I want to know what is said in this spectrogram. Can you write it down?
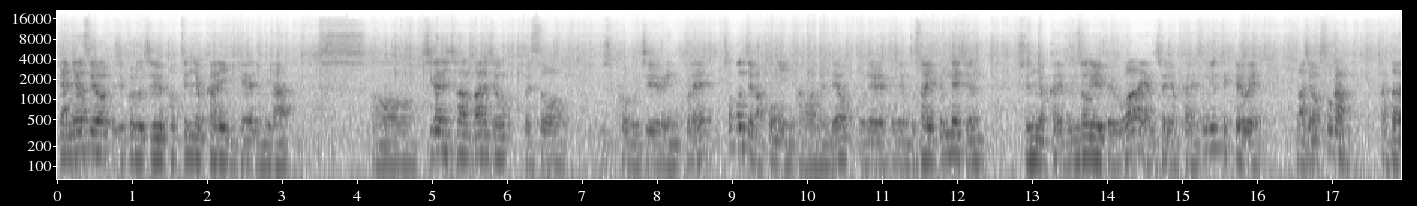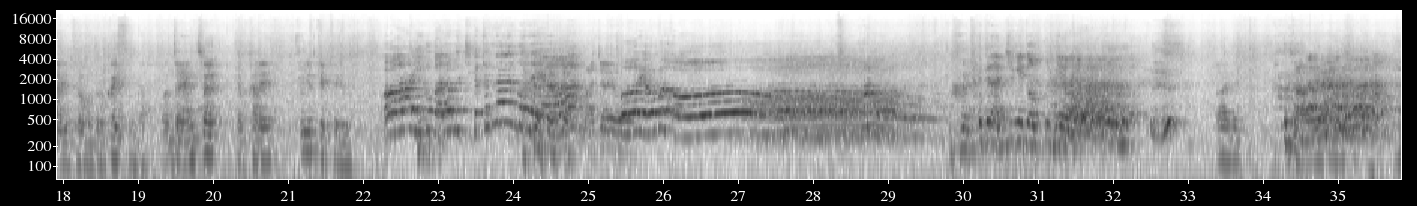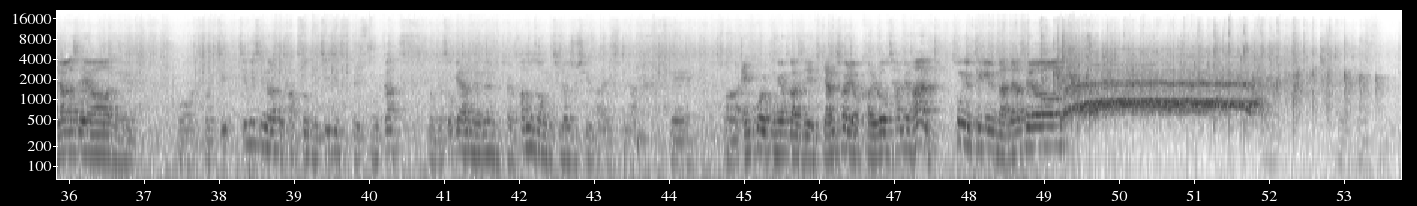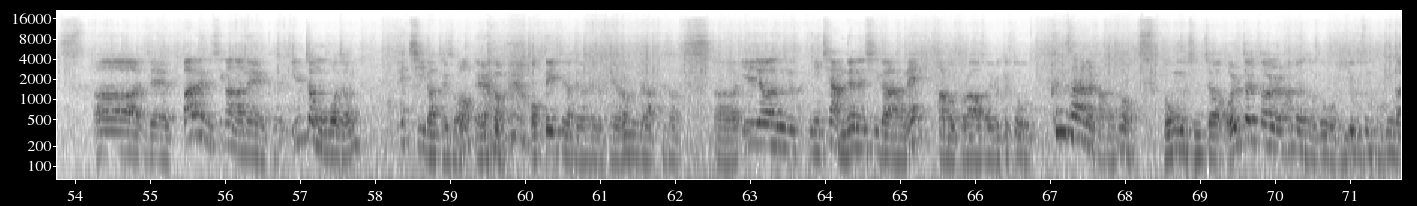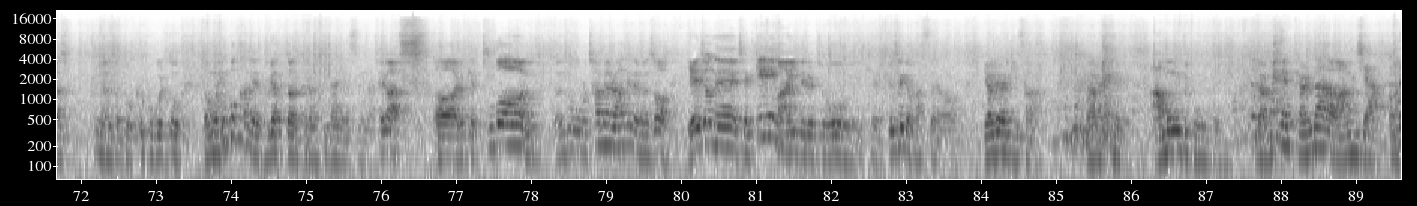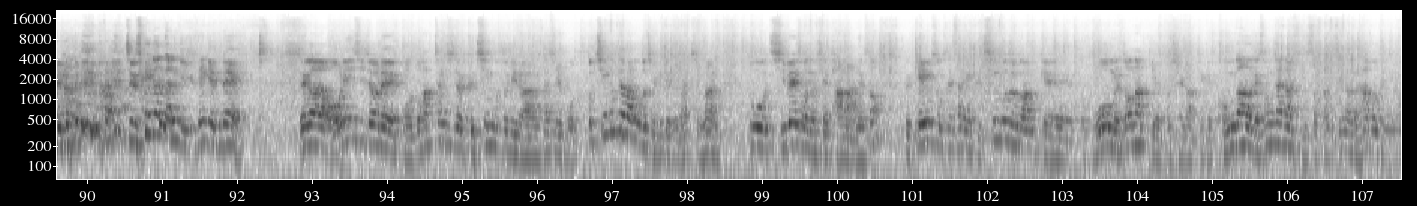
네, 안녕하세요. 뮤지컬 로즈 버튼 역할의 이태현입니다. 어, 시간이 참 빠르죠. 벌써 뮤지컬 로즈 앵콜의 첫 번째 막공이 다가왔는데요. 오늘 공연 무사히 끝내준 준 역할의 문성일 배우와 양철 역할의 송유택 배우의 마지막 소감 간단하게 들어보도록 하겠습니다. 먼저 양철 역할의 송유택 배우. 아 이거 말하면 진짜 끝나는 거네요. 맞아요. 어 여러분 어. 다들 안중에도 없군요. 아, 네. 자, 예. 안녕하세요. 네. 뭐, 또 찍, 찍으시느라도 박수 못 치실 수도 있으니까 먼저 소개하면은 저희 환호성 질러주시기 바라겠습니다. 네. 어, 앵콜 공연까지 양철 역할로 참여한 송유택입니다. 안녕하세요. 어, 이제 빠른 시간 안에 그 1.5 버전 패치가 돼서 예, 업데이트가 되어서 이렇게 여러분들 앞에서 어, 1년이 채 안 되는 시간에 바로 돌아와서 이렇게 또 큰 사랑을 받아서 너무 진짜 얼떨떨하면서도 이게 무슨 복인가 싶으면서도 그 복을 또 너무 행복하게 누렸던 그런 기간이었습니다. 제가 어, 이렇게 두 번 연속으로 참여를 하게 되면서 예전에 제 게임 아이디를 좀 이렇게 되새겨 봤어요. 열혈 기사, 그다음에 아몽드 봉대, 그다음에 별나라 왕자, 지금 생각나는 게 이 세 개인데 제가 어린 시절에 뭐 또 학창 시절 그 친구들이랑 사실 뭐 또 친구들하고도 재밌게 놀았지만 또 집에서는 제 방 안에서 그 게임 속 세상의 그 친구들과 함께 또 모험을 떠났기에 또 제가 되게 건강하게 성장할 수 있었다고 생각을 하거든요.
